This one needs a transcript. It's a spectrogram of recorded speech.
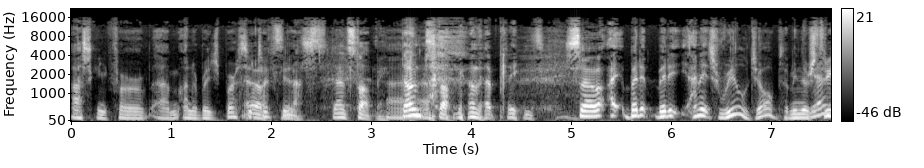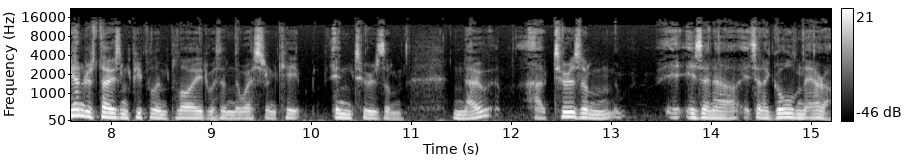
asking for um, unabridged birth Oh, certificates. Don't stop me. Uh, Don't stop me on that, please. So, I, but it, but it, and it's real jobs. I mean, there's Yeah. 300,000 people employed within the Western Cape in tourism now. Uh, tourism is in a it's in a golden era.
